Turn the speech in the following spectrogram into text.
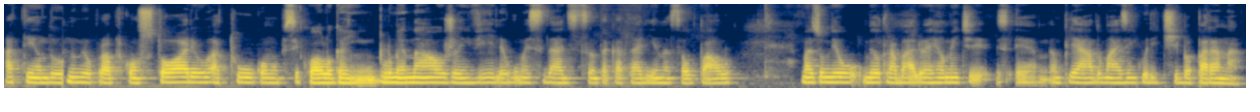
atendo no meu próprio consultório, atuo como psicóloga em Blumenau, Joinville, algumas cidades de Santa Catarina, São Paulo, mas o meu, meu trabalho é realmente é, ampliado mais em Curitiba, Paraná.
